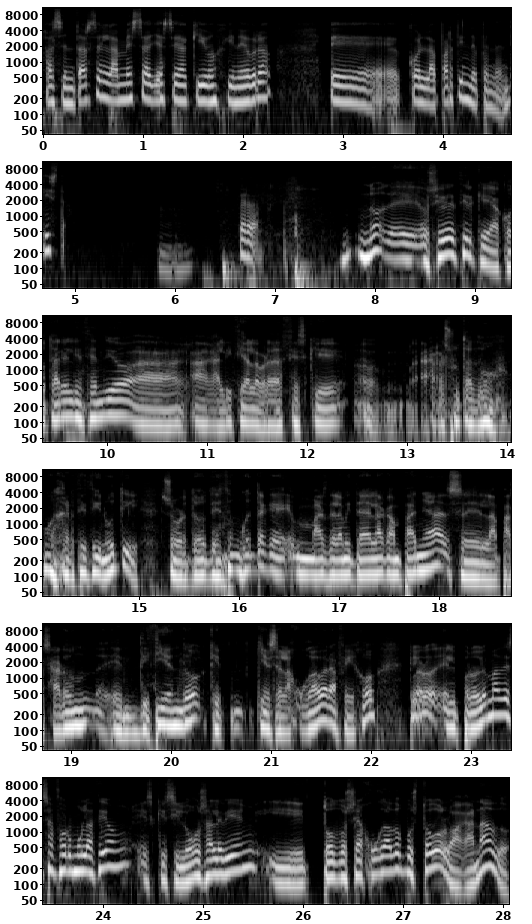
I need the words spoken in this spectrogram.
al sentarse en la mesa, ya sea aquí o en Ginebra, eh, con la parte independentista. Perdón. No, eh, os iba a decir que acotar el incendio a, Galicia, la verdad es que uh, ha resultado un ejercicio inútil, sobre todo teniendo en cuenta que más de la mitad de la campaña se la pasaron eh, diciendo que quien se la jugaba era Feijo. Claro, el problema de esa formulación es que si luego sale bien y todo se ha jugado, pues todo lo ha ganado,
